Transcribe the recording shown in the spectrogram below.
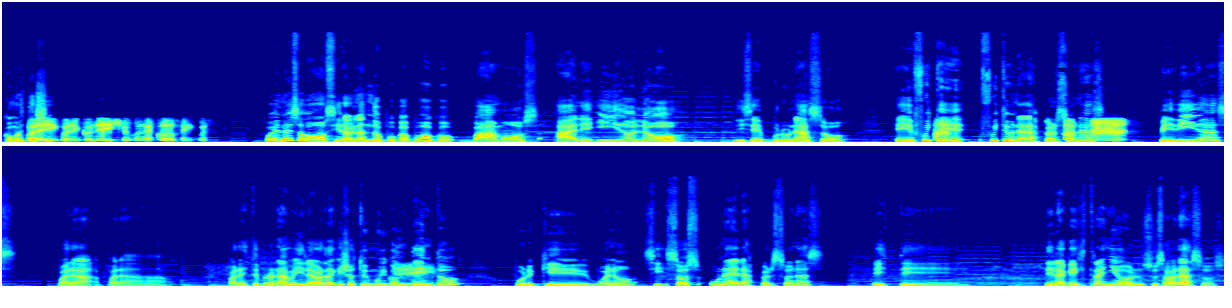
¿Cómo Por estás? ahí con el colegio, con las cosas. Pues. Bueno, eso vamos a ir hablando poco a poco. Vamos, Ale, ídolo. Dice Brunazo. Eh, fuiste, fuiste una de las personas pedidas para, para, para este programa. Y la verdad que yo estoy muy contento porque, bueno, sí, sos una de las personas este, de la que extraño sus abrazos.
